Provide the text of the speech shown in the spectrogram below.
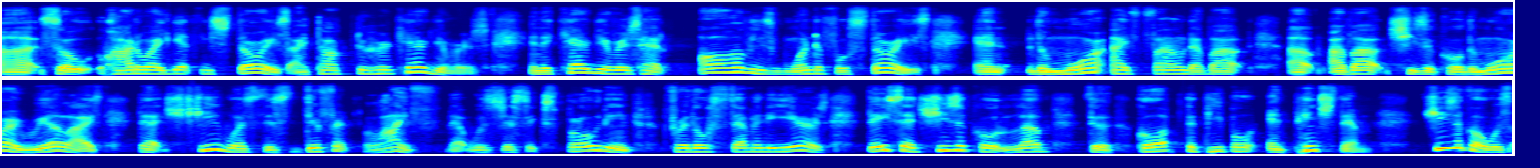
Uh, so how do I get these stories? I talked to her caregivers, and the caregivers had all these wonderful stories. And the more I found about uh, about Shizuko, the more I realized that she was this different life that was just exploding for those 70 years. They said Shizuko loved to go up to people and pinch them. Shizuko was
